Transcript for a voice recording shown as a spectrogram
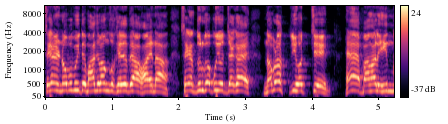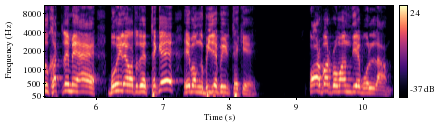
সেখানে নবমীতে মাছ মাংস খেতে দেওয়া হয় না সেখানে দুর্গাপুজোর জায়গায় নবরাত্রি হচ্ছে। হ্যাঁ বাঙালি হিন্দু খাত্রেমে হ্যাঁ বহিরাগতদের থেকে এবং বিজেপির থেকে। পরপর প্রমাণ দিয়ে বললাম।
